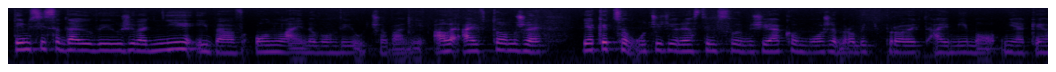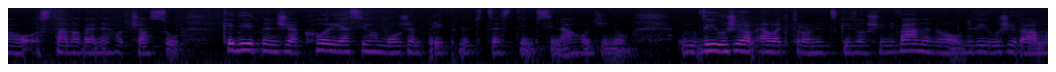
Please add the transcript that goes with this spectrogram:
tým si sa dajú využívať nie iba v online vyučovaní, ale aj v tom, že ja keď som učiteľ, ja s tým svojim žiakom môžem robiť projekt aj mimo nejakého stanoveného času. Keď je ten žiak chorý, ja si ho môžem pripnúť cez tým si na hodinu. Využívam elektronicky zošin OneNote, využívam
